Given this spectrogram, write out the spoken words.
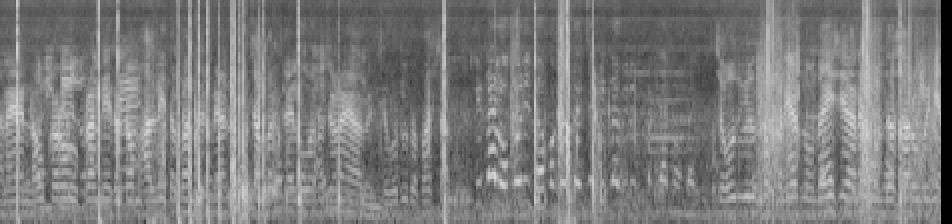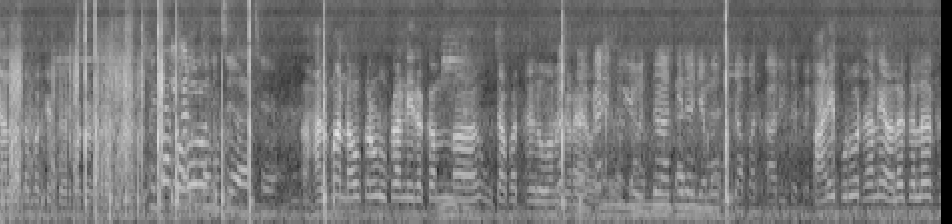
અને નવ કરોડ ઉપરાંતની રકમ હાલની તપાસ દરમિયાન ઉચાપત થયેલ હોવાનું જણાય આવે છે. વધુ તપાસ ચાલુ કેટલા લોકોની ધરપકડ થઈ છે કેટલા ચૌદ વિરુદ્ધ ફરિયાદ નોંધાઈ છે અને દસ આરોપીની હાલના તબક્કે ધરપકડ કરવામાં છે. હાલમાં નવ કરોડ ઉપરાંતની રકમ ઉચાપત થયેલ હોવાનું જણાય છે. યોજના હતી ને જેમાં ઉચાપત આ રીતે કરી? પાણી પુરવઠાની અલગ અલગ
